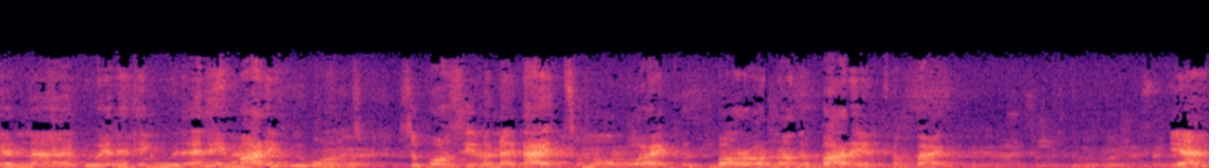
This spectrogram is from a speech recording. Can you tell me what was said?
can uh, do anything with any body we want. Suppose even I died tomorrow, I could borrow another body and come back. Yeah?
